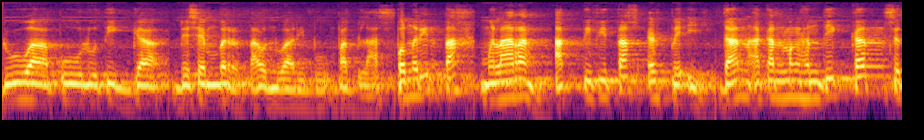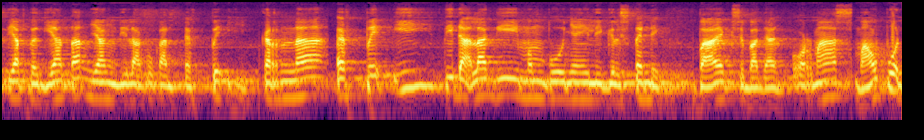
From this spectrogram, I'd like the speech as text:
23 Desember tahun 2014, pemerintah melarang aktivitas FPI dan akan menghentikan setiap kegiatan yang dilakukan FPI karena FPI tidak lagi mempunyai legal standing baik sebagai ormas maupun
